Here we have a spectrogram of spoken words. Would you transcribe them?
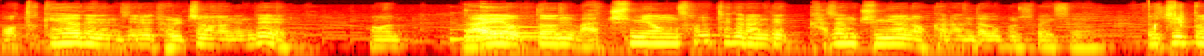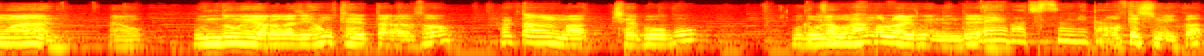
어떻게 해야 되는지를 결정하는데 어, 나의 어떤 맞춤형 선택을 하는데 가장 중요한 역할을 한다고 볼 수가 있어요. 며칠 동안 어, 운동의 여러 가지 형태에 따라서 혈당을 막 재보고 뭐 그쵸. 노력을 한 걸로 알고 있는데 네, 맞습니다. 어땠습니까?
